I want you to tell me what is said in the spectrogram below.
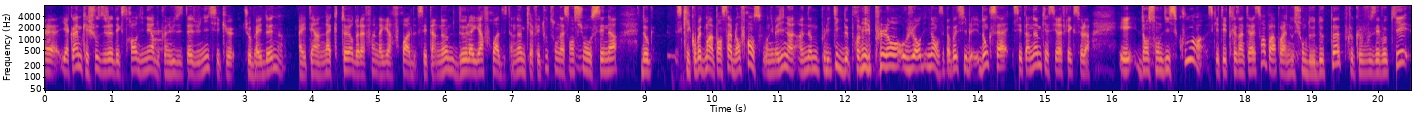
euh, il y a quand même quelque chose déjà d'extraordinaire du point de vue des États-Unis, c'est que Joe Biden a été un acteur de la fin de la guerre froide. C'est un homme de la guerre froide. C'est un homme qui a fait toute son ascension au Sénat. Donc, ce qui est complètement impensable en France. On imagine un, homme politique de premier plan aujourd'hui. Non, c'est pas possible. Donc, c'est un homme qui a ces réflexes-là. Et dans son discours, ce qui était très intéressant par rapport à la notion de, de peuple que vous évoquiez,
